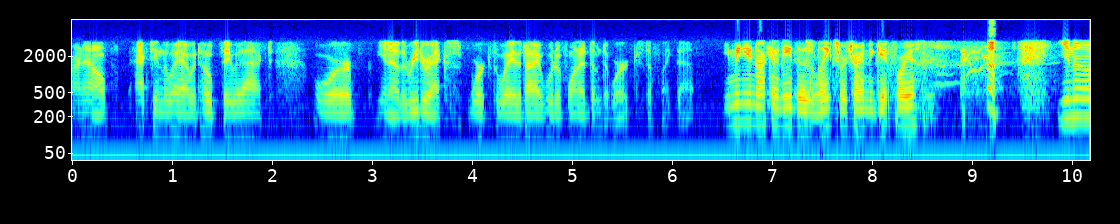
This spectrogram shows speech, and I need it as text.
are now acting the way I would hope they would act." Or, you know, the redirects work the way that I would have wanted them to work, stuff like that. You mean you're not going to need those links we're trying to get for you? you know,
